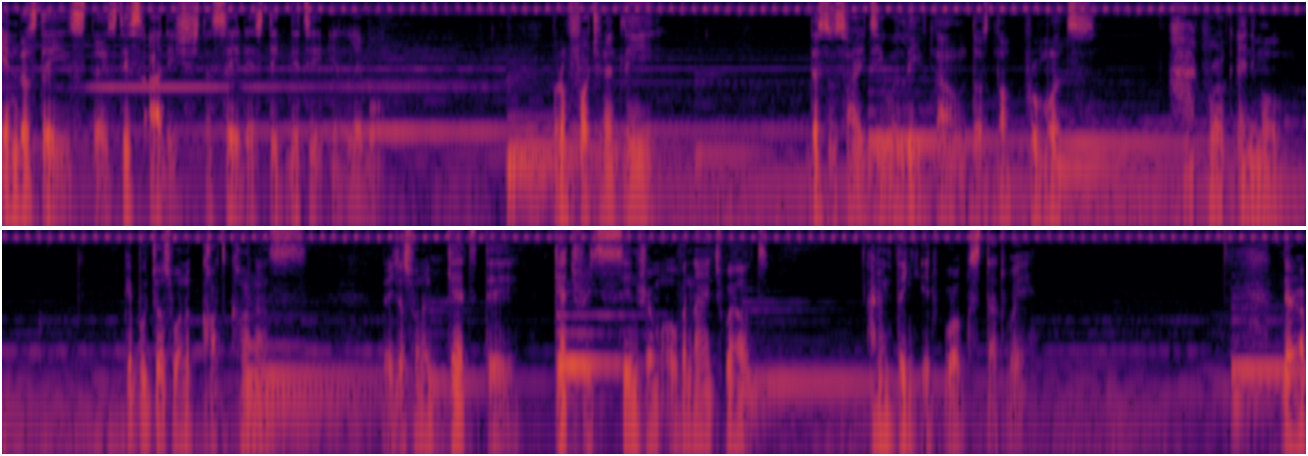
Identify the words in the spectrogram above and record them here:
In those days, there's this adage that says there's dignity in labor. But unfortunately, the society we live now does not promote hard work anymore. People just want to cut corners. They just want to get the get rich syndrome overnight wealth. I don't think it works that way. There are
